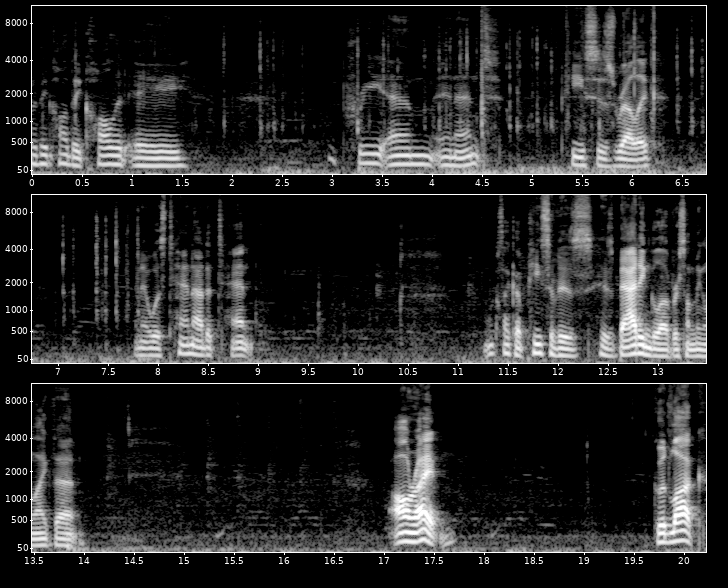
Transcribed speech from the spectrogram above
What do they call it? They call it a preeminent pieces relic. And it was 10 out of 10. Looks like a piece of his, his batting glove or something like that. All right. Good luck.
